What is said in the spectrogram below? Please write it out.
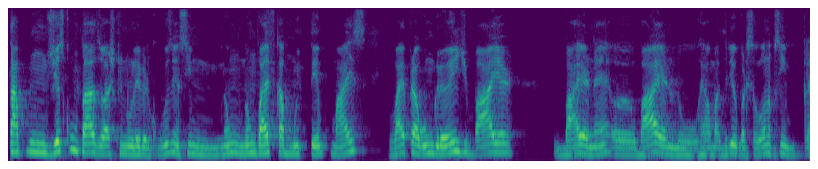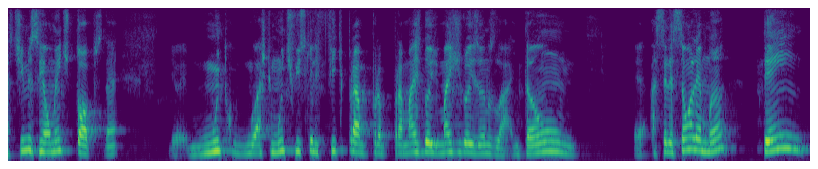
tá com uns dias contados, eu acho que no Leverkusen, assim, não, não vai ficar muito tempo mais, vai para algum grande Bayern, Bayern, né? O Bayern, no Real Madrid, o Barcelona, assim, para times realmente tops, né? Muito, acho que muito difícil que ele fique para mais, dois, mais de dois anos lá. Então, é, a seleção alemã tem,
